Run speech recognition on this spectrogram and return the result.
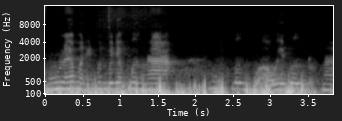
หมูแล้ววันนี้เพิ่น บ่อยากเบิ่งหน้าเบิ่งบ่เอาให้เบิ่งดอกหน้า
